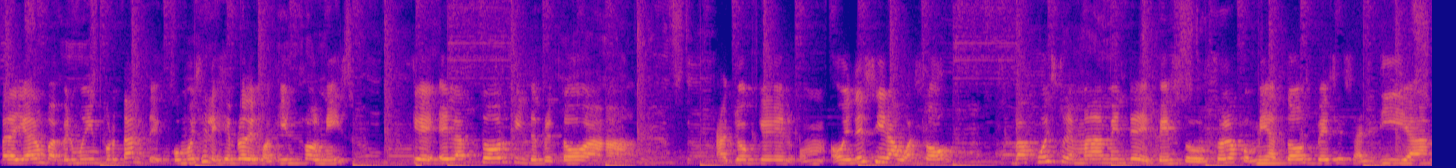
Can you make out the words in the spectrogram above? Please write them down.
para llegar a un papel muy importante, como es el ejemplo de Joaquín Phoenix, que el actor que interpretó a, a Joker, o, es decir a Guasón, bajó extremadamente de peso, solo comía dos veces al día,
